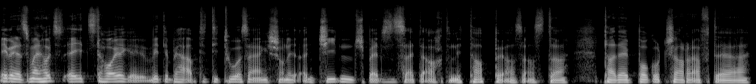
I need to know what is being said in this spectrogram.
eben, also mein, heute, jetzt heuer wird ja behauptet, die Tour sei eigentlich schon entschieden, spätestens seit der achten Etappe. Also als da Tadej Pogacar auf, der,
